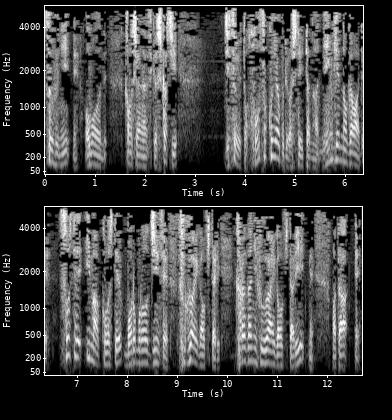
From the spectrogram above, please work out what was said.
そういうふうに、ね、思うかもしれないですけど、しかし、実を言うと法則破りをしていたのは人間の側で、そして今こうして諸々の人生、不具合が起きたり、体に不具合が起きたり、ね、また、ね、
